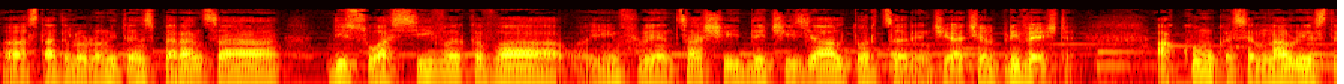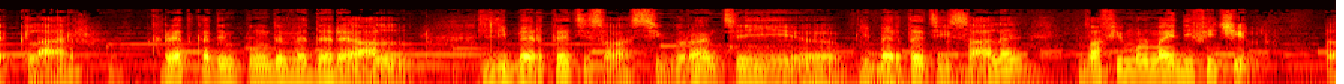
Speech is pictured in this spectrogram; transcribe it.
uh, uh, Statelor Unite în speranța disuasivă că va influența și decizia altor țări în ceea ce îl privește. Acum că semnalul este clar, cred că din punct de vedere al libertății sau a siguranței uh, libertății sale, va fi mult mai dificil. Uh,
